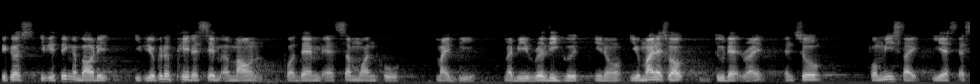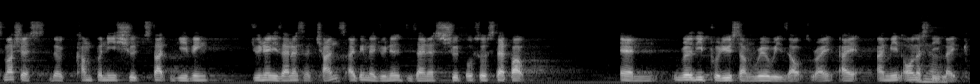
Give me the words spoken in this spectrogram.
Because if you think about it if you're going to pay the same amount for them as someone who might be might be really good you know you might as well do that right? And so for me it's like yes as much as the company should start giving junior designers a chance I think the junior designers should also step up and really produce some real results, right? I, I mean, honestly, Yeah. like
